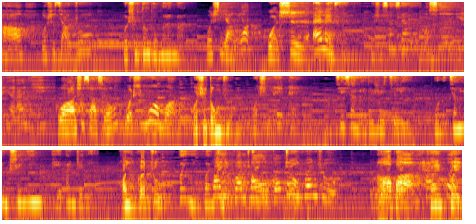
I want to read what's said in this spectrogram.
好，我是小猪，我是豆豆妈妈，我是洋洋，我是 Alice，我是香香，我是圆圆阿姨，我是小熊，我是默默，我是东子，我是佩佩。接下来的日子里，我们将用声音陪伴着你。欢迎关注，欢迎关注，欢迎关注，欢迎关注，关注。萝卜开会，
